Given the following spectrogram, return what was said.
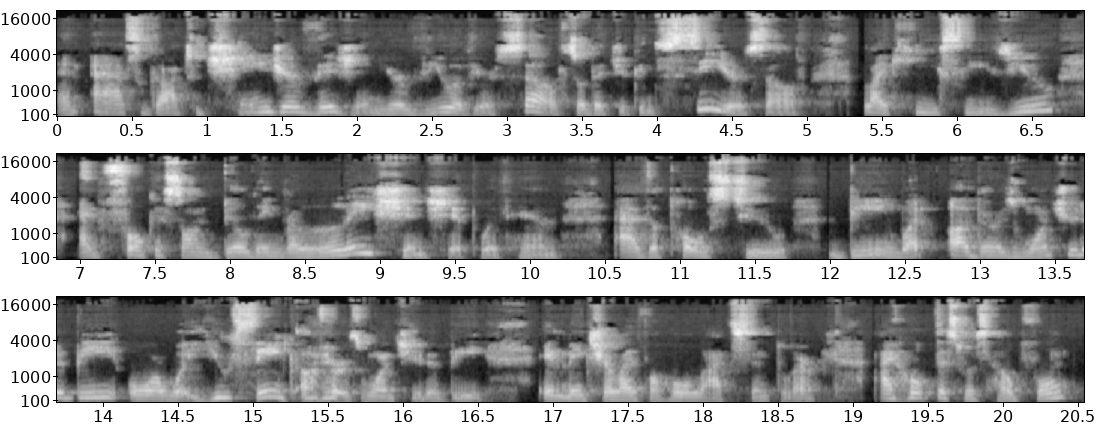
and ask God to change your vision, your view of yourself yourself so that you can see yourself like he sees you and focus on building relationship with him as opposed to being what others want you to be or what you think others want you to be. It makes your life a whole lot simpler. I hope this was helpful.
